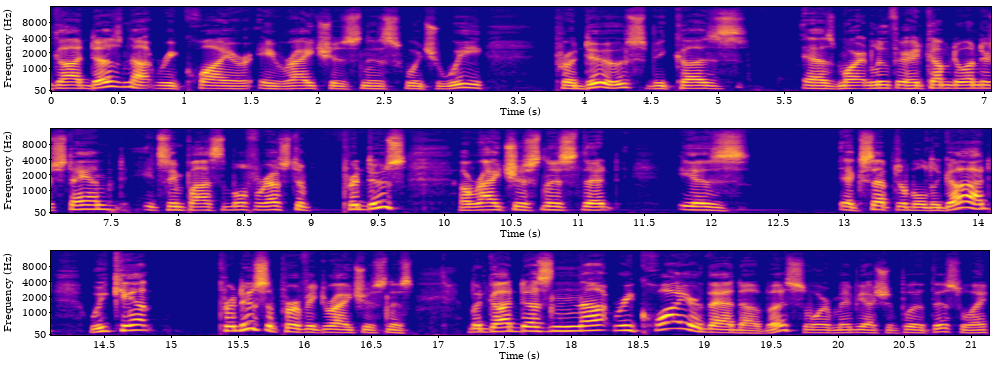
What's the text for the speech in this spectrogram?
God does not require a righteousness which we produce because, as Martin Luther had come to understand, it's impossible for us to produce a righteousness that is acceptable to God. We can't produce a perfect righteousness. But God does not require that of us, or maybe I should put it this way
